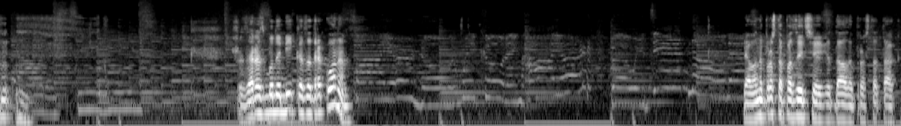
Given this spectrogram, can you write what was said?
Що, зараз буде бійка за драконом? Бля, вони просто позицію віддали просто так.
